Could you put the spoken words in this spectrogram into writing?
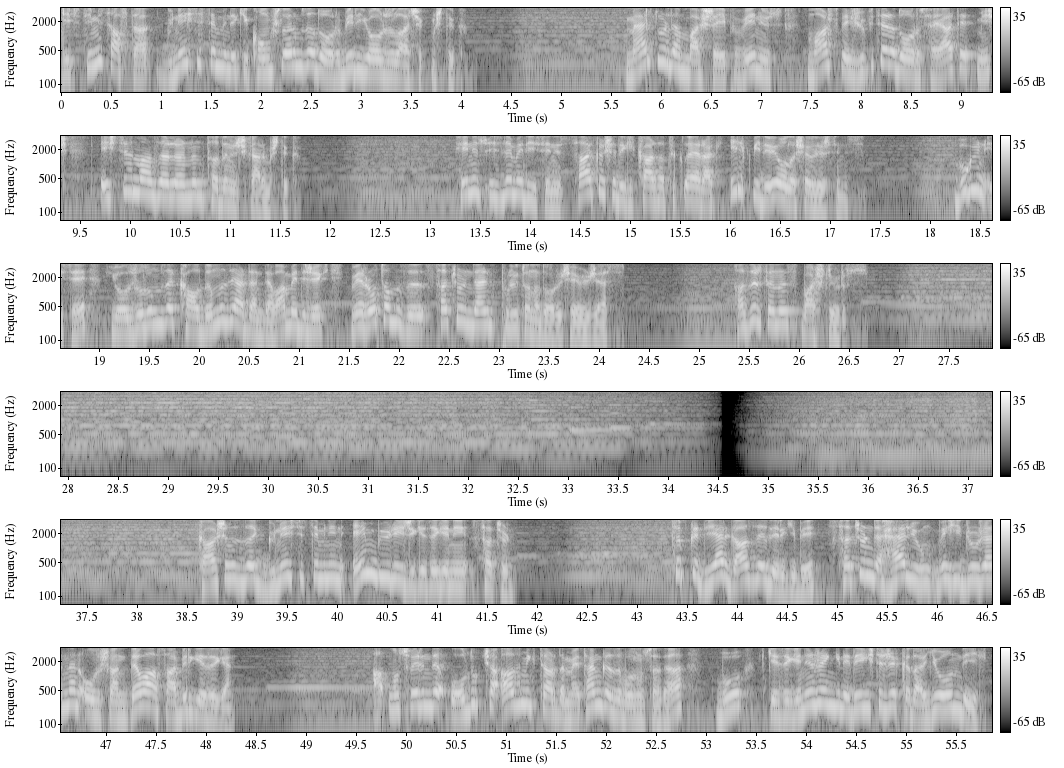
Geçtiğimiz hafta Güneş sistemindeki komşularımıza doğru bir yolculuğa çıkmıştık. Merkür'den başlayıp Venüs, Mars ve Jüpiter'e doğru seyahat etmiş, eşsiz manzaralarının tadını çıkarmıştık. Henüz izlemediyseniz sağ köşedeki karta tıklayarak ilk videoya ulaşabilirsiniz. Bugün ise yolculuğumuza kaldığımız yerden devam edecek ve rotamızı Satürn'den Plüton'a doğru çevireceğiz. Hazırsanız başlıyoruz. Karşınızda Güneş sisteminin en büyüleyici gezegeni Satürn. Tıpkı diğer gaz devleri gibi Satürn de helyum ve hidrojenden oluşan devasa bir gezegen. Atmosferinde oldukça az miktarda metan gazı bulunsa da bu gezegenin rengini değiştirecek kadar yoğun değil.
